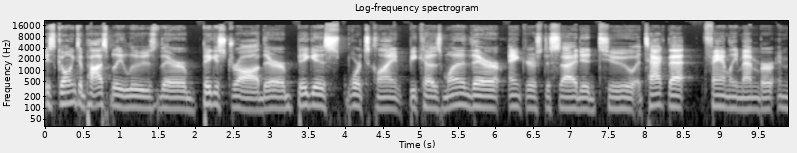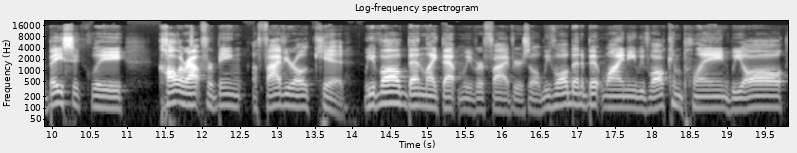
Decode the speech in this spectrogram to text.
is going to possibly lose their biggest draw, their biggest sports client, because one of their anchors decided to attack that family member and basically call her out for being a five year old kid. We've all been like that when we were five years old. We've all been a bit whiny. We've all complained. We all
